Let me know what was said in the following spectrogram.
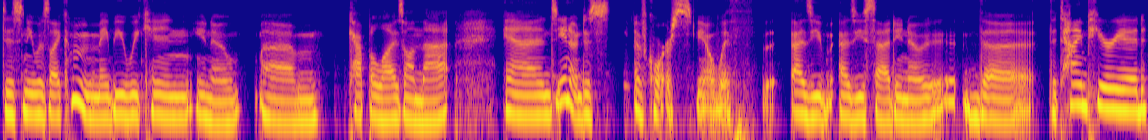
Disney was like, hmm, maybe we can, you know, um, capitalize on that. And, you know, just of course, you know, with as you as you said, you know, the the time period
